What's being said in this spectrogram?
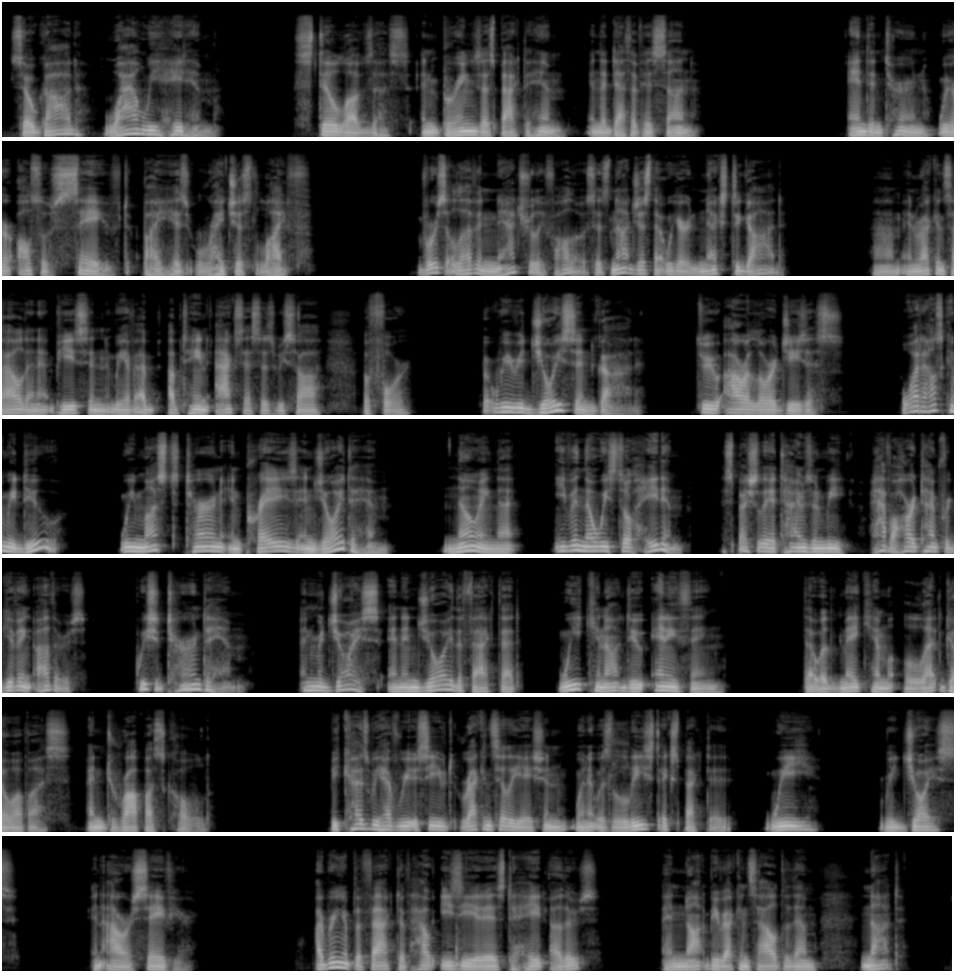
So God while we hate him, still loves us and brings us back to him in the death of his Son. And in turn, we are also saved by his righteous life. Verse 11 naturally follows. It's not just that we are next to God um, and reconciled and at peace, and we have ob- obtained access as we saw before, but we rejoice in God through our Lord Jesus. What else can we do? we must turn in praise and joy to Him, knowing that even though we still hate Him, especially at times when we have a hard time forgiving others, we should turn to Him and rejoice and enjoy the fact that we cannot do anything that would make Him let go of us and drop us cold. Because we have received reconciliation when it was least expected, we rejoice in our Savior. I bring up the fact of how easy it is to hate others and not be reconciled to them, not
